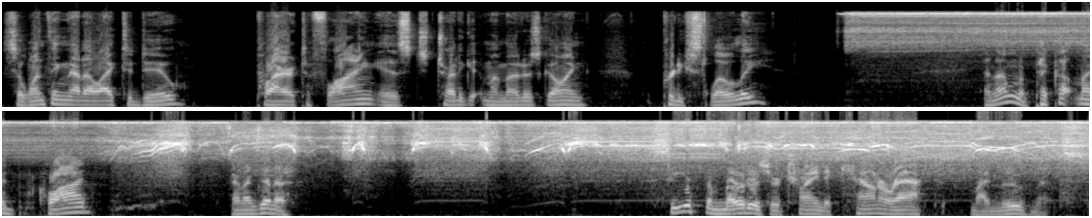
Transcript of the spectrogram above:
So one thing that I like to do prior to flying is to try to get my motors going pretty slowly. And I'm going to pick up my quad and I'm going to see if the motors are trying to counteract my movements.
